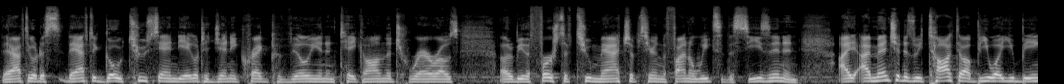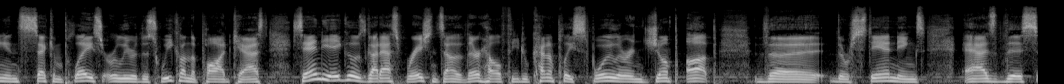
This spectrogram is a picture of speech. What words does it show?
They have to go to they have to go to San Diego to Jenny Craig Pavilion and take on the Toreros. Uh, it'll be the first of two matchups here in the final weeks of the season. And I, I mentioned as we talked about BYU being in second place earlier this week on the podcast, San Diego's got aspirations now that they're healthy to kind of play spoiler and jump up the the standings as this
